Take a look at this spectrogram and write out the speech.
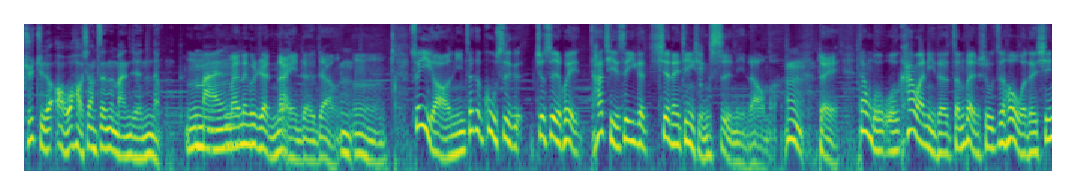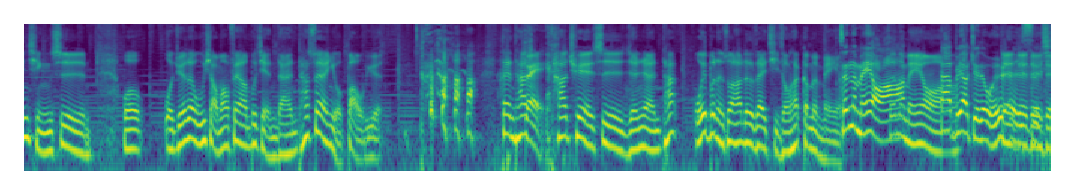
就觉得哦，我好像真的蛮忍冷。蛮蛮能够忍耐的这样，嗯嗯，所以啊，你这个故事就是会，它其实是一个现在进行式，你知道吗？嗯，对。但我我看完你的整本书之后，我的心情是，我我觉得吴小猫非常不简单。他虽然有抱怨。但他对他却是仍然他，我也不能说他乐在其中，他根本没有，真的没有啊，真的没有啊！大家不要觉得我是对对对对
